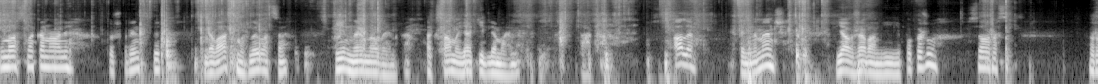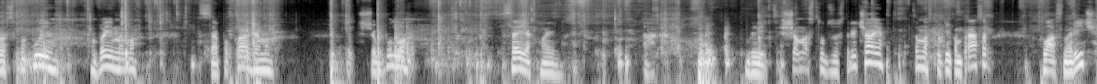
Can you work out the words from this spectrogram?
у нас на каналі. Тож, в принципі, для вас, можливо, це і не новинка. Так само, як і для мене. Так. Але, тим не менше, я вже вам її покажу зараз. Розпакую, виймемо, все покажемо, щоб було все як має бути. Так. Дивіться, що нас тут зустрічає. Це у нас такий компресор. Класна річ.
